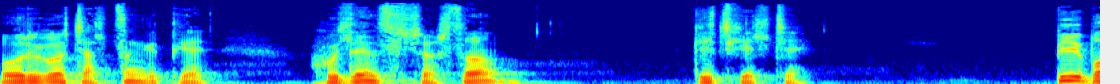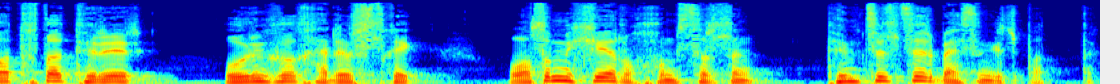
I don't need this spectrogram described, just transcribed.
өөрийгөө ч алдсан гэдгээ хүлээн зөвшөөрсөн гэж гэлжээ. Би бодохдоо тэрээр өөрийнхөө хариуцлагыг улам ихээр ухамсарлан тэмцэлцээр байсан гэж боддог.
